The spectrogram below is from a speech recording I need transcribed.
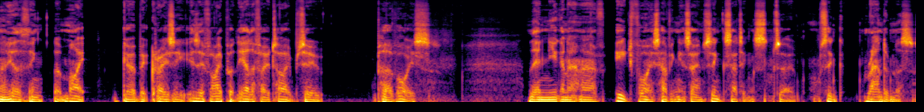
Now the other thing that might go a bit crazy is if I put the LFO type to per voice, then you're going to have each voice having its own sync settings, so sync randomness.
